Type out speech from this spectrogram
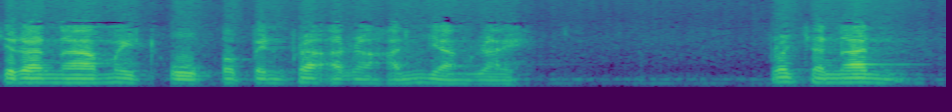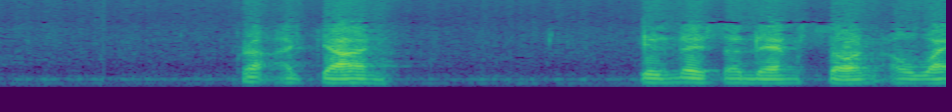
จารณาไม่ถูกว่าเป็นพระอรหันต์อย่างไร เพราะฉะนั้น พระอาจารย์จึงได้แสดงสอนเอาไว้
